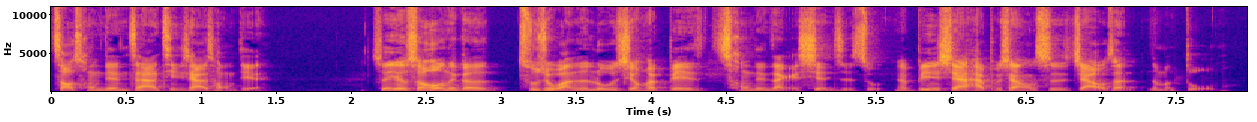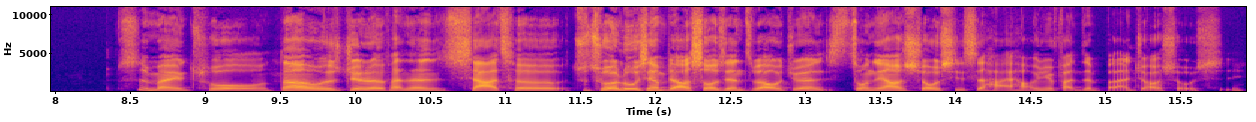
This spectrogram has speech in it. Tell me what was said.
找充电站停下来充电，所以有时候那个出去玩的路线会被充电站给限制住，那毕竟现在还不像是加油站那么多嘛。是没错，但我是觉得，反正下车就除了路线比较受限之外，我觉得中间要休息是还好，因为反正本来就要休息。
